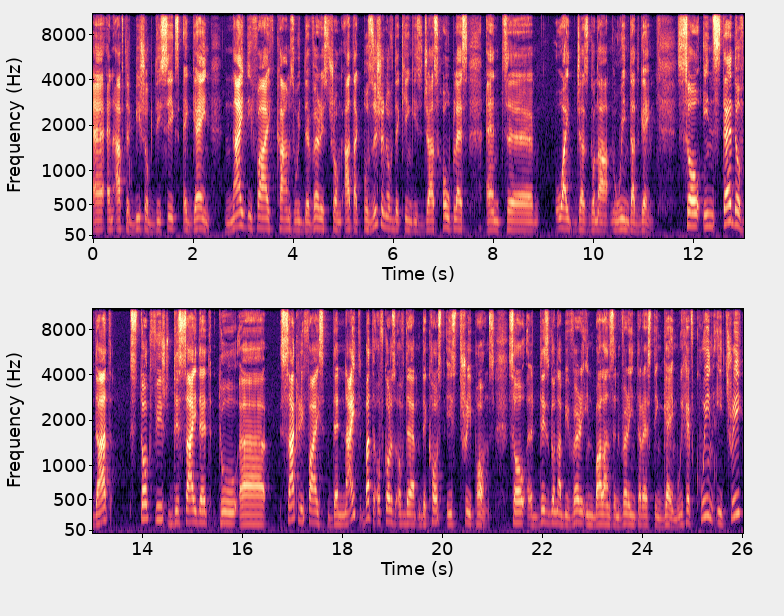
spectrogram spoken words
uh, and after bishop d6 again knight e5 comes with the very strong attack. Position of the king is just hopeless and uh, white just gonna win that game. So instead of that stockfish decided to uh, sacrifice the knight but of course of the the cost is three pawns so uh, this is gonna be very imbalanced and very interesting game. We have queen e3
